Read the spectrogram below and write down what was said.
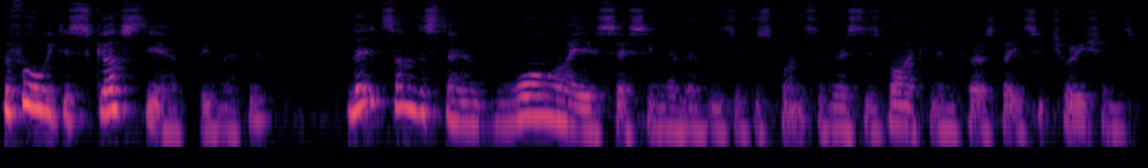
Before we discuss the AVPU method, let's understand why assessing the levels of responsiveness is vital in first aid situations.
